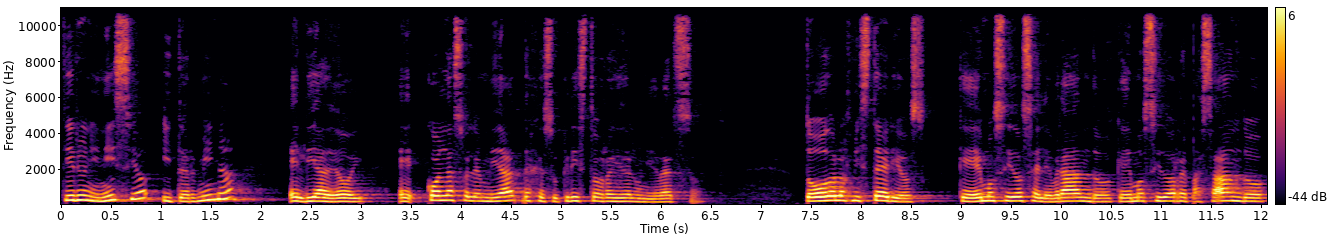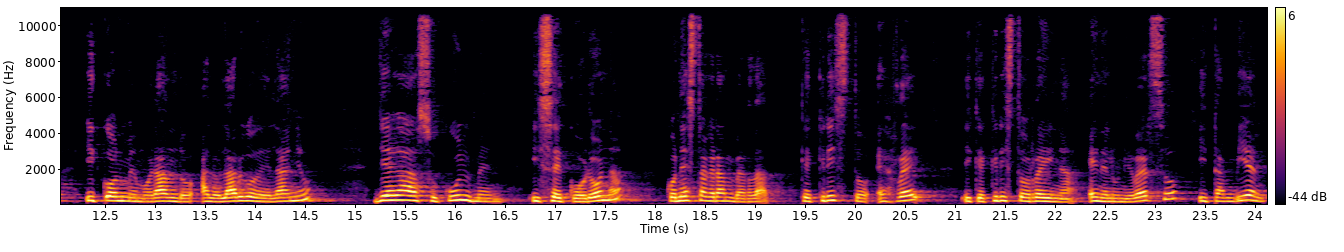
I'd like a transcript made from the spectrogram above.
tiene un inicio y termina el día de hoy, eh, con la solemnidad de Jesucristo, Rey del Universo. Todos los misterios que hemos ido celebrando, que hemos ido repasando y conmemorando a lo largo del año, llega a su culmen y se corona con esta gran verdad, que Cristo es Rey y que Cristo reina en el universo y también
